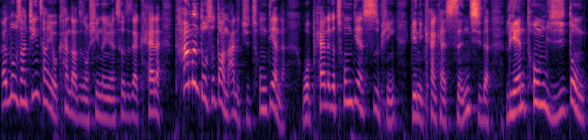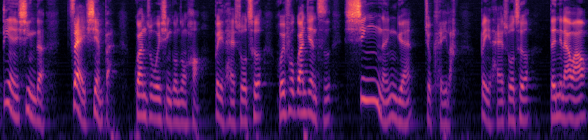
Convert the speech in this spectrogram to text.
啊，路上经常有看到这种新能源车子在开的，他们都是到哪里去充电的？我拍了个充电视频给你看看，神奇的联通、移动、电信的在线版。关注微信公众号“备胎说车”，回复关键词“新能源”就可以了。备胎说车，等你来玩哦。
